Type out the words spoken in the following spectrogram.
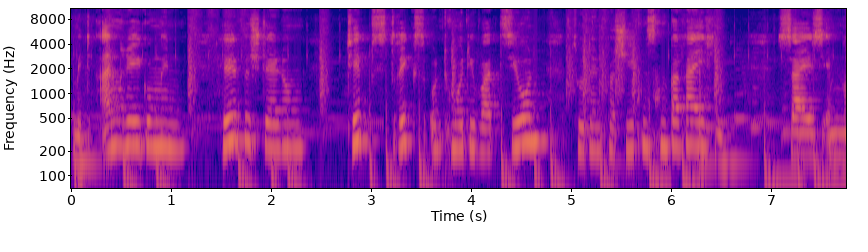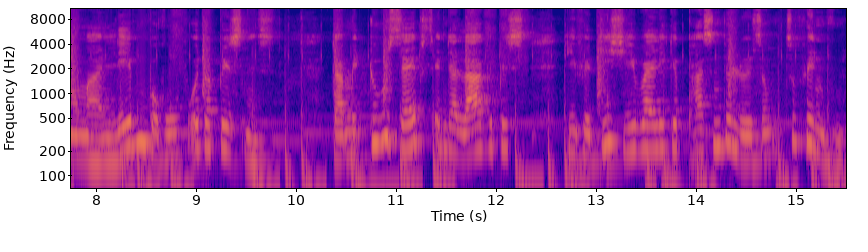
mit Anregungen, Hilfestellung, Tipps, Tricks und Motivation zu den verschiedensten Bereichen, sei es im normalen Leben, Beruf oder Business, damit du selbst in der Lage bist, die für dich jeweilige passende Lösung zu finden.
